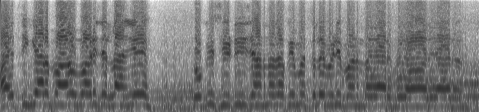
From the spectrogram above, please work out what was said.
ਆਈ ਥਿੰਕ ਯਾਰ ਬਾਰੋ ਬਾਰ ਹੀ ਚੱਲਾਂਗੇ ਕਿਉਂਕਿ ਸਿਟੀ ਜਾਣ ਦਾ ਤਾਂ ਕੋਈ ਮਤਲਬ ਹੀ ਨਹੀਂ ਬਣਦਾ ਯਾਰ ਫਿਲਹਾਲ ਯਾਰ यार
